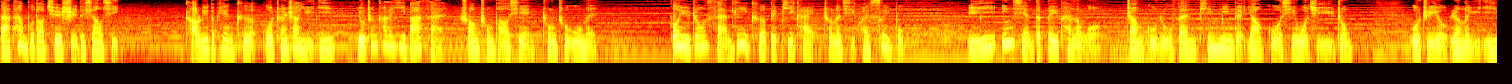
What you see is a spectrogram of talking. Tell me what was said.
打探不到确实的消息。考虑的片刻，我穿上雨衣，又撑开了一把伞，双重保险，冲出屋门。风雨中，伞立刻被劈开，成了几块碎布。雨衣阴险地背叛了我，胀骨如翻，拼命地要裹挟我去雨中。我只有扔了雨衣，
